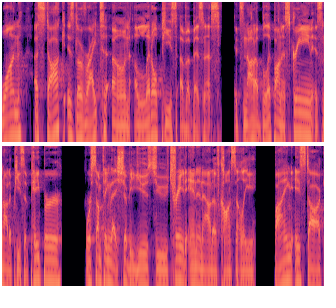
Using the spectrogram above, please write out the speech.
One, a stock is the right to own a little piece of a business. It's not a blip on a screen, it's not a piece of paper or something that should be used to trade in and out of constantly. Buying a stock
